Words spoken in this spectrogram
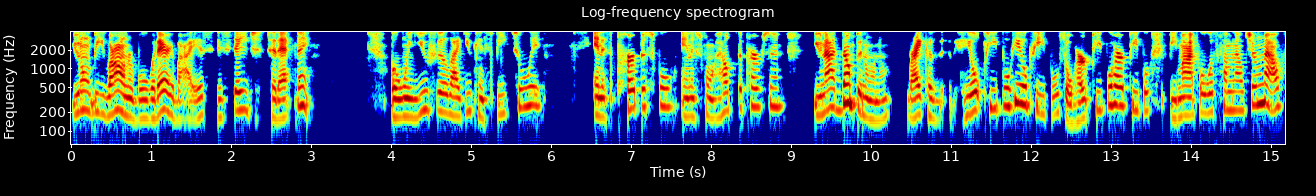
you don't be vulnerable with everybody. It's, it's stages to that thing. But when you feel like you can speak to it and it's purposeful and it's going to help the person, you're not dumping on them, right? Because heal people, heal people. So hurt people, hurt people. Be mindful what's coming out your mouth.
